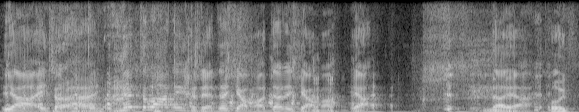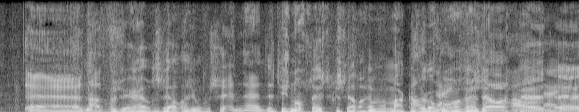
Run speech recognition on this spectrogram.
Ja, ik is net te laat ingezet. Dat is jammer, dat is jammer. Ja. Nou ja, goed. Eh, nou, het was weer heel gezellig, jongens. En eh, het is nog steeds gezellig. En we maken er ook nog een gezellig eh,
